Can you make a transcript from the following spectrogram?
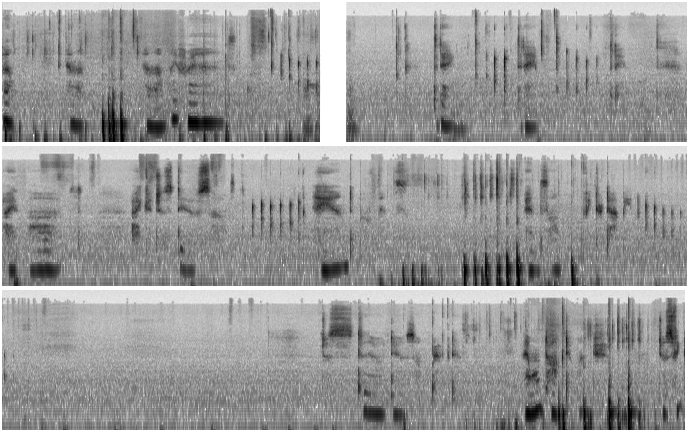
Tchau. to do some practice. I won't talk too much, just finger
